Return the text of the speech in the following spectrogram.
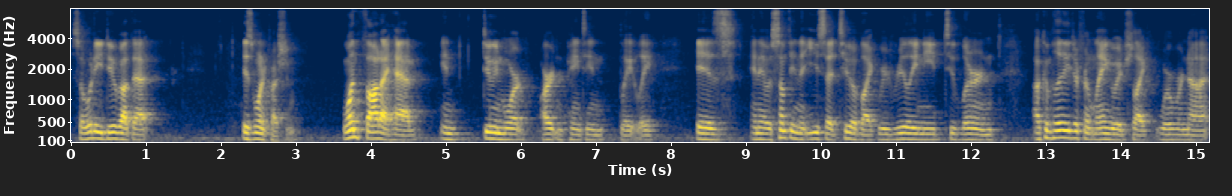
So, what do you do about that? Is one question. One thought I had in doing more art and painting lately is, and it was something that you said too, of like, we really need to learn a completely different language, like where we're not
